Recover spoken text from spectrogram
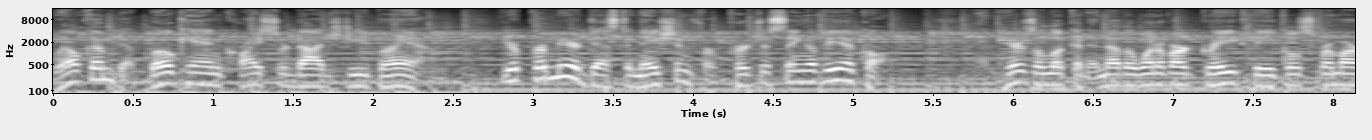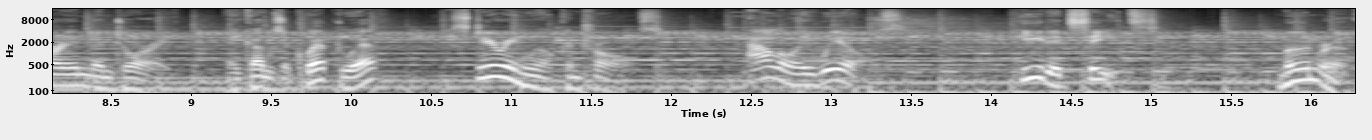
Welcome to Bokan Chrysler Dodge Jeep Ram, your premier destination for purchasing a vehicle. And here's a look at another one of our great vehicles from our inventory. And comes equipped with steering wheel controls, alloy wheels, heated seats, moonroof,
